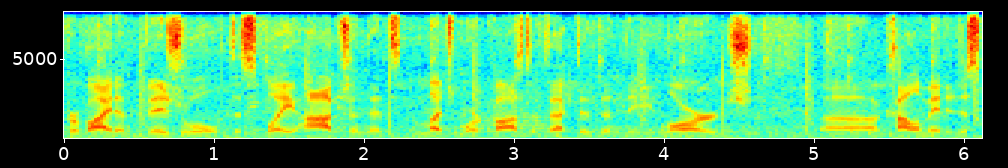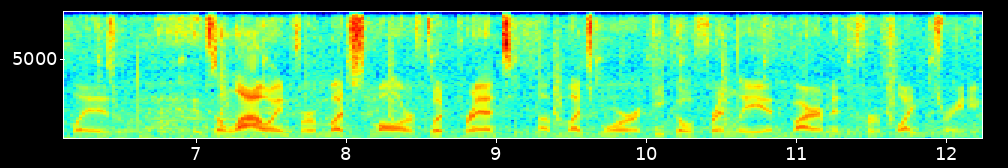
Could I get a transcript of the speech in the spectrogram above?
provide a visual display option that's much more cost effective than the large uh, collimated displays. It's allowing for a much smaller footprint, a much more eco-friendly environment for flight training.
